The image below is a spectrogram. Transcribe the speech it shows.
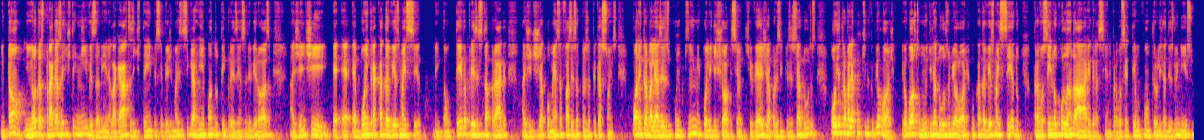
Então, em outras pragas a gente tem níveis ali, né? Lagartas a gente tem, percevejo, mas em cigarrinha, quando tem presença de virose, a gente é, é, é bom entrar cada vez mais cedo. né? Então, teve a presença da praga, a gente já começa a fazer essas aplicações. Podem trabalhar, às vezes, com químico ali de choque, se tiver já, por exemplo, presença de adultos, ou já trabalhar com químico biológico. Eu gosto muito já do uso biológico cada vez mais cedo, para você inoculando a área, Graciane, para você ter um controle já desde o início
